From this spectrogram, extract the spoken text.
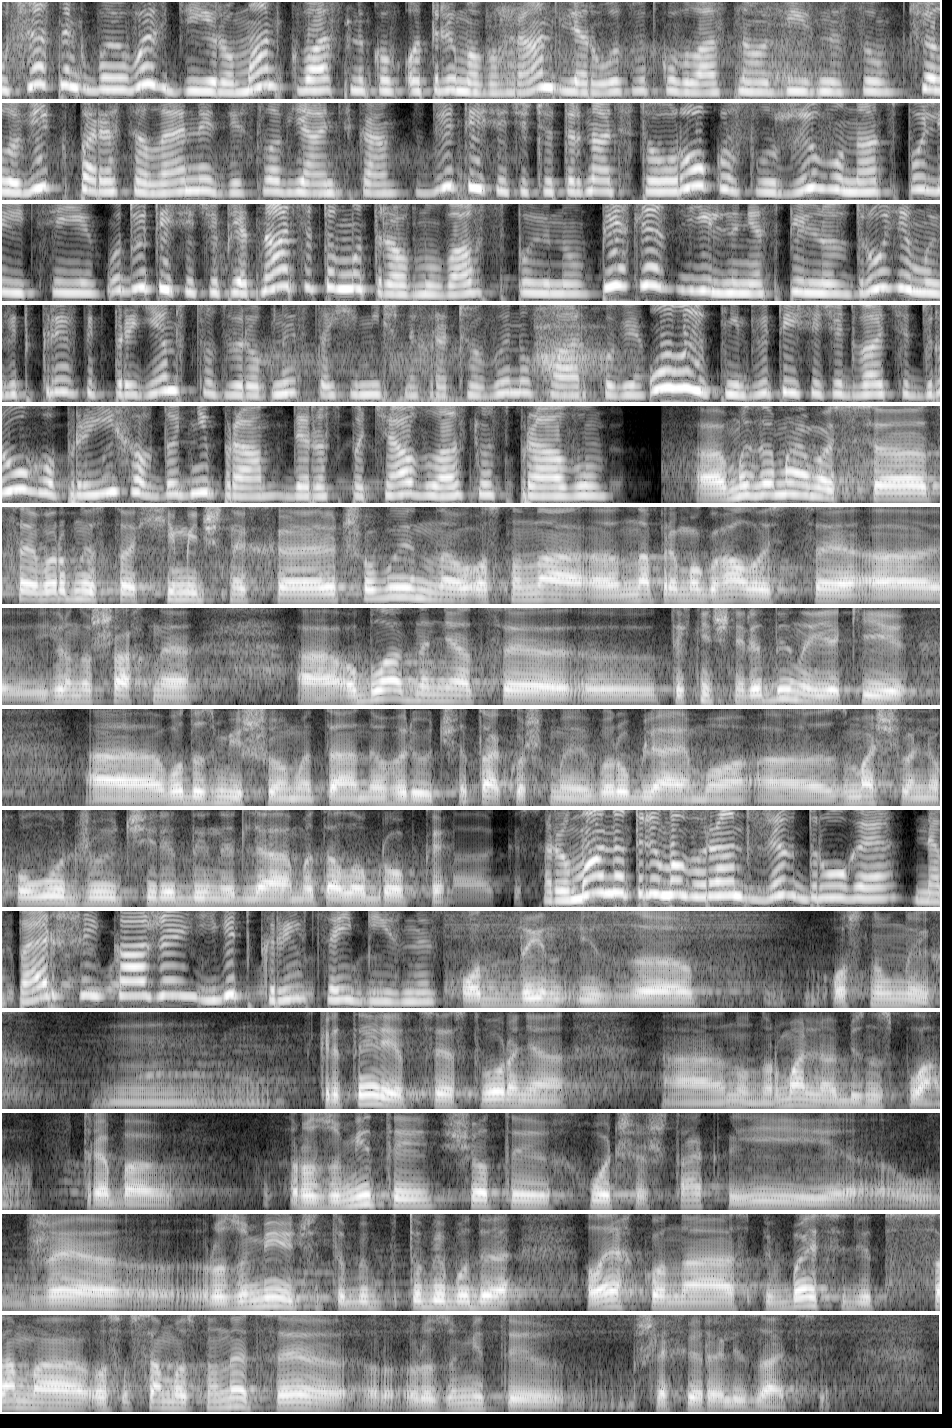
Учасник бойових дій Роман Квасников отримав грант для розвитку власного бізнесу. Чоловік переселенець зі Слов'янська. З 2014 року служив у Нацполіції. У 2015-му травмував спину. Після звільнення спільно з друзями відкрив підприємство з виробництва хімічних речовин у Харкові. У липні 2022-го приїхав до Дніпра, де розпочав власну справу. Е, Ми займаємося це виробництво хімічних е, речовин. Основна е, напрямок галузь це е, обладнання, це е, технічні рідини, які е, водозмішуємо та негорючі. Також ми виробляємо е, змащувально-холоджуючі рідини для металообробки. Роман отримав грант вже вдруге. На перший каже і відкрив цей бізнес. Один із основних критеріїв це створення ну, нормального бізнес-плану. Треба розуміти, що ти хочеш, так, і е, вже е, розуміючи, тобі, тобі буде легко на співбесіді. Саме, саме основне це розуміти шляхи реалізації.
